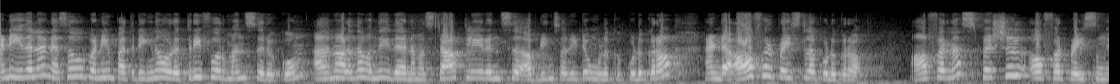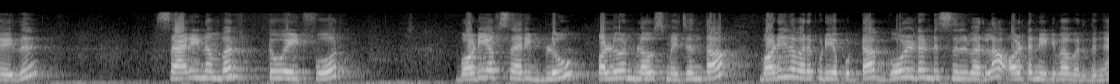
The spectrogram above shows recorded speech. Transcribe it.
அண்ட் இதெல்லாம் நெசவு பண்ணி பார்த்துட்டிங்கன்னா ஒரு த்ரீ ஃபோர் மந்த்ஸ் இருக்கும். அதனால தான் வந்து இதை நம்ம ஸ்டாக் கிளியரன்ஸ் அப்படின்னு சொல்லிட்டு உங்களுக்கு கொடுக்குறோம். அண்ட் ஆஃபர் ப்ரைஸில் கொடுக்குறோம். ஆஃபர்னால் ஸ்பெஷல் ஆஃபர் ப்ரைஸுங்க இது. Saree number two eight four body of saree blue பல்லுவன் ப்ளவுஸ் மெஜந்தா பாடியில் வரக்கூடிய புட்டா கோல்டு அண்ட் சில்வரில் ஆல்டர்னேட்டிவாக வருதுங்க.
